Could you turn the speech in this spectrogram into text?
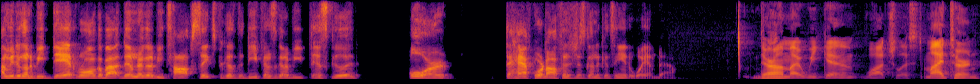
I'm either going to be dead wrong about them. They're going to be top six because the defense is going to be this good, or the half court offense is just going to continue to weigh them down. They're on my weekend watch list. My turn.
